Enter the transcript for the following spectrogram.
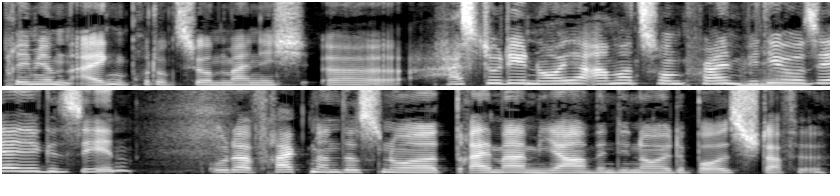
Premium-Eigenproduktion meine ich, äh, hast du die neue Amazon Prime-Videoserie gesehen? Oder fragt man das nur dreimal im Jahr, wenn die neue The Boys Staffel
